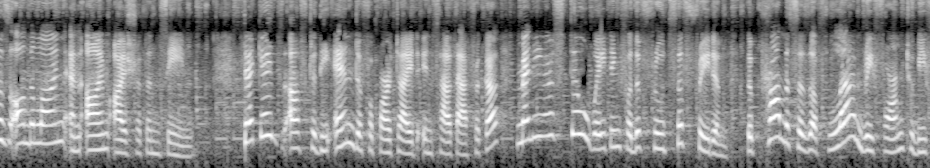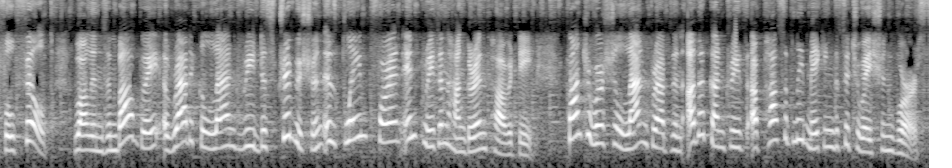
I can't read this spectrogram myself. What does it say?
Is On the Line, and I'm Ayesha Tanzeem. Decades after the end of apartheid in South Africa, many are still waiting for the fruits of freedom, the promises of land reform to be fulfilled, while in Zimbabwe, a radical land redistribution is blamed for an increase in hunger and poverty. Controversial land grabs in other countries are possibly making the situation worse.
